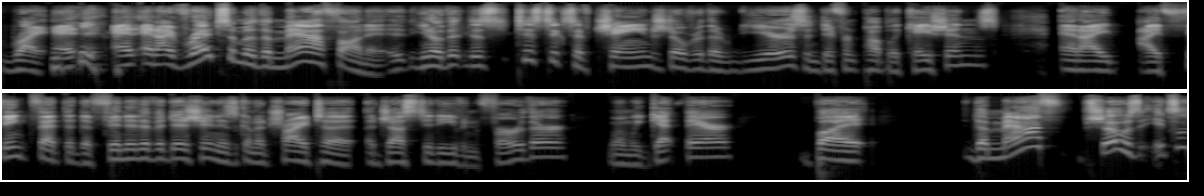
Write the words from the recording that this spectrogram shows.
right. And, and and I've read some of the math on it. You know, the, the statistics have changed over the years in different publications. And I I think that the definitive edition is going to try to adjust it even further when we get there. But the math shows it's a,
